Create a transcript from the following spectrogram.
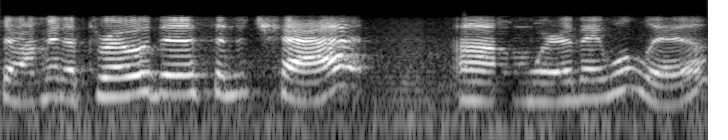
So I'm going to throw this into chat um, where they will live.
